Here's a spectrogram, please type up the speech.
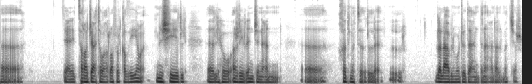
آه، يعني تراجعتوا عن رفع القضية بنشيل اللي هو Unreal Engine عن خدمة الألعاب الموجودة عندنا على المتجر.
